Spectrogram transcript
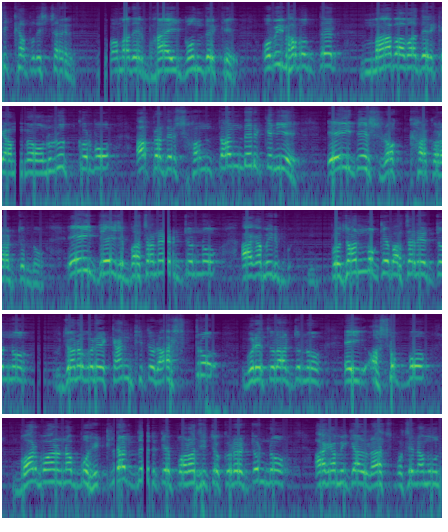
শিক্ষা প্রতিষ্ঠানের। আমাদের ভাই বোনদেরকে অভিভাবকদের মা বাবাদেরকে আমরা অনুরোধ করব, আপনাদের সন্তানদেরকে নিয়ে এই দেশ রক্ষা করার জন্য, এই দেশ বাঁচানোর জন্য আগামীর প্রজন্মকে বাঁচানোর জন্য, জনগণের কাঙ্ক্ষিত রাষ্ট্র গড়ে তোলার জন্য এই অসভ্য, বর্বরানব্য হিটলারদেরকে পরাজিত করার জন্য আগামীকাল রাজপথে নামুন।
